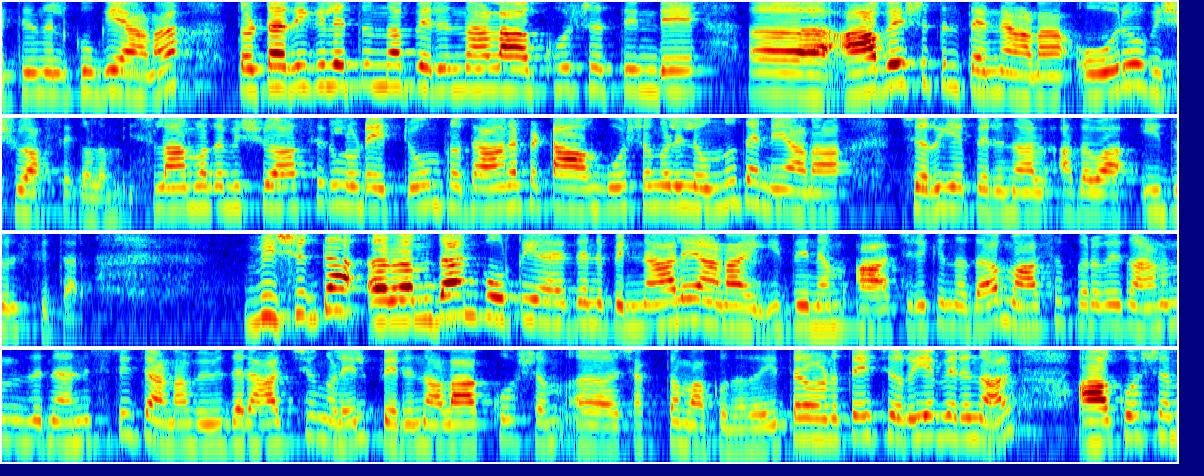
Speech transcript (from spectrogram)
എത്തി നിൽക്കുകയാണ് തൊട്ടരികിലെത്തുന്ന പെരുന്നാൾ ആഘോഷത്തിന്റെ ആവേശത്തിൽ തന്നെയാണ് ഓരോ വിശ്വാസികളും. ഇസ്ലാം മത വിശ്വാസികളുടെ ഏറ്റവും പ്രധാനപ്പെട്ട ആഘോഷങ്ങളിൽ ഒന്ന് തന്നെയാണ് ചെറിയ പെരുന്നാൾ അഥവാ ഈദുൽ ഫിത്തർ. വിശുദ്ധ റംദാൻ പൂർത്തിയായതിന് പിന്നാലെയാണ് ഈ ദിനം ആചരിക്കുന്നത്. മാസപ്പിറവി കാണുന്നതിനനുസരിച്ചാണ് വിവിധ രാജ്യങ്ങളിൽ പെരുന്നാൾ ആഘോഷം ശക്തമാക്കുന്നത്. ഇത്തവണത്തെ ചെറിയ പെരുന്നാൾ ആഘോഷം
